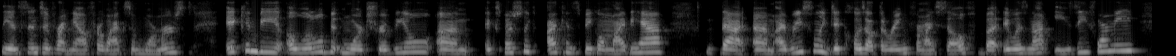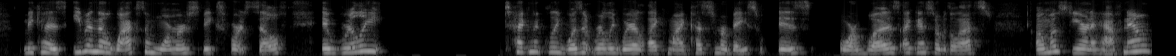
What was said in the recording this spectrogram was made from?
the incentive right now for wax and warmers, it can be a little bit more trivial, um, especially I can speak on my behalf that um, I recently did close out the ring for myself, but it was not easy for me because even though wax and warmers speaks for itself, it really technically wasn't really where like my customer base is or was, I guess, over the last almost a year and a half now.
